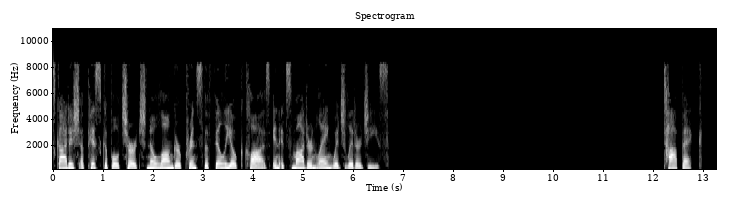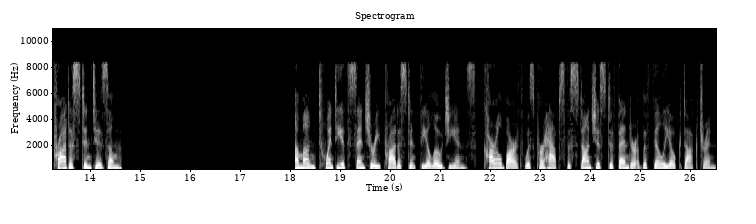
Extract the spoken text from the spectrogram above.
Scottish Episcopal Church no longer prints the Filioque clause in its modern language liturgies. Topic: Protestantism. Among 20th-century Protestant theologians, Karl Barth was perhaps the staunchest defender of the Filioque doctrine.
